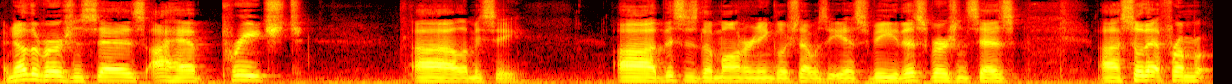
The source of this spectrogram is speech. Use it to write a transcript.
Another version says, I have preached, uh, let me see. Uh, this is the modern English, that was the ESV. This version says, uh, so that from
